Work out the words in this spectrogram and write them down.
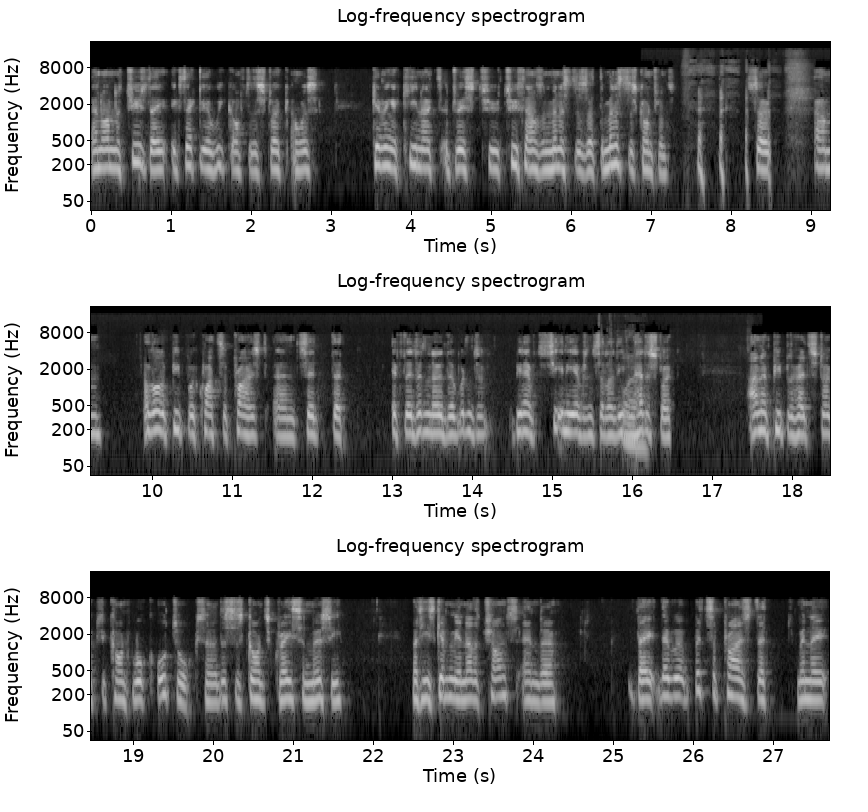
And on a Tuesday, exactly a week after the stroke, I was giving a keynote address to 2,000 ministers at the ministers' conference. so um, a lot of people were quite surprised and said that if they didn't know, they wouldn't have been able to see any evidence that I'd even wow. had a stroke. I know people have had strokes who can't walk or talk, so this is God's grace and mercy. But He's given me another chance, and uh, they they were a bit surprised that when they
